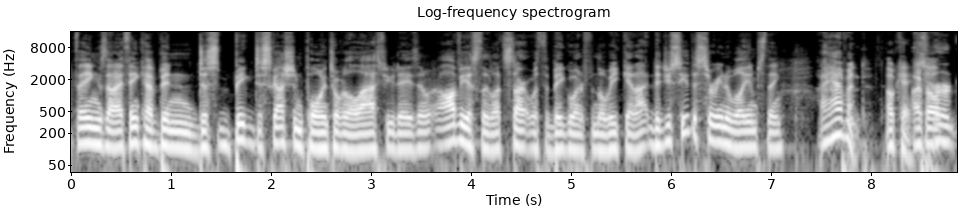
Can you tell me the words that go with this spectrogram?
things that I think have been just big discussion points over the last few days. And obviously, let's start with the big one from the weekend. I, did you see the Serena Williams thing? I haven't. Okay, I've so, heard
